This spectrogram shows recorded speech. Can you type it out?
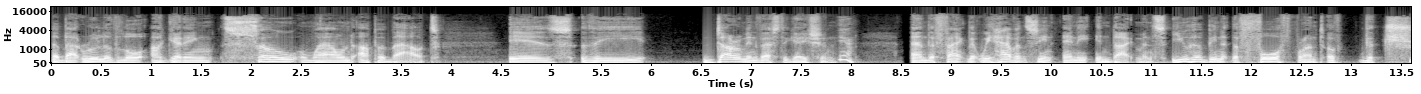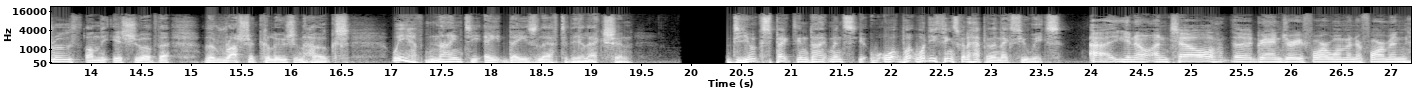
about rule of law are getting so wound up about is the Durham investigation. Yeah. And the fact that we haven't seen any indictments. You have been at the forefront of the truth on the issue of the, the Russia collusion hoax. We have 98 days left to the election. Do you expect indictments? What, what, what do you think is going to happen in the next few weeks? Uh, you know, until the grand jury forewoman or foreman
